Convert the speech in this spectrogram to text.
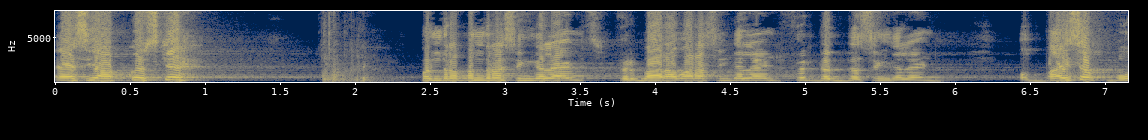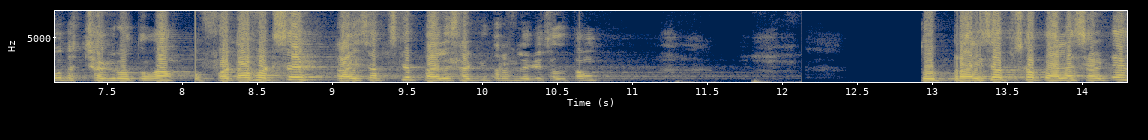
ऐसे आपको इसके पंद्रह पंद्रह सिंगल एंड फिर बारह बारह सिंगल एंड फिर दस दस सिंगल एंड और बाइसेप्स बहुत अच्छा ग्रोथ होगा। तो फटाफट से ट्राइसेप्स के पहले सेट की तरफ़ लेके चलता हूँ। तो ट्राइसेप्स का पहला सेट है।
